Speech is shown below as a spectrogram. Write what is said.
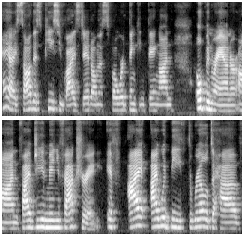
Hey, I saw this piece you guys did on this forward thinking thing on Open RAN or on 5G and manufacturing? If I, I would be thrilled to have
